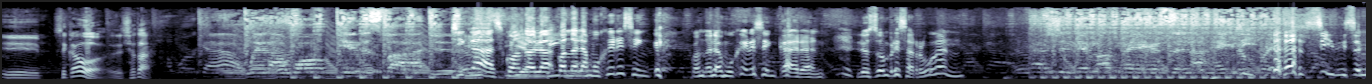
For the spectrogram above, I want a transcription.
eh, Se cagó, ya está. Chicas, cuando, la- cuando las mujeres se cuando las mujeres se encaran, ¿los hombres arrugan? Afraid. sí, dice.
